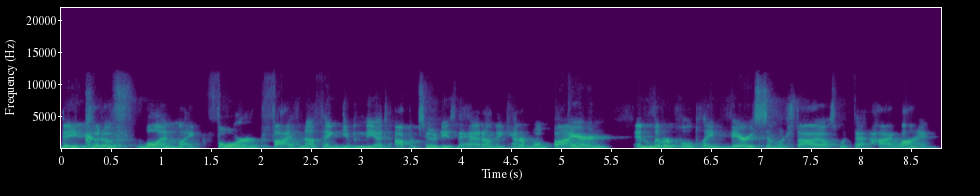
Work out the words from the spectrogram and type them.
they could have won like four, five, nothing, given the opportunities they had on the counter. Well, Bayern and Liverpool play very similar styles with that high line.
